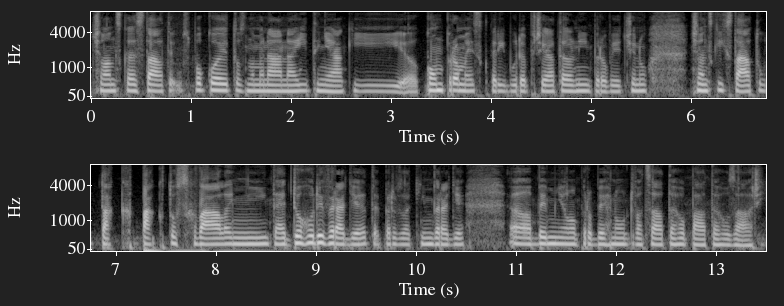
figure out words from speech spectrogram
členské státy uspokojit, to znamená najít nějaký kompromis, který bude přijatelný pro většinu členských států, tak pak to schválení té dohody v radě, teprve zatím v radě, eh, by mělo proběhnout 25. září.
